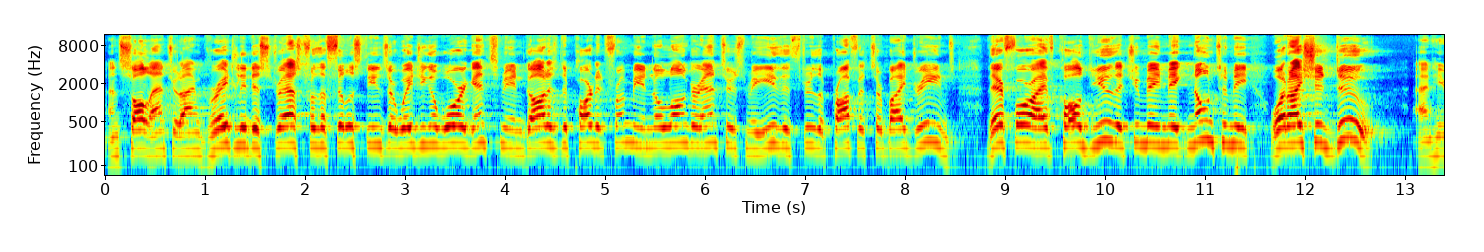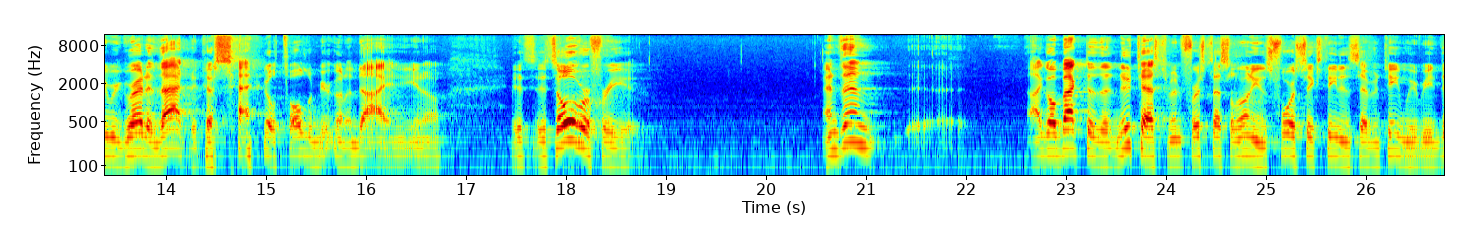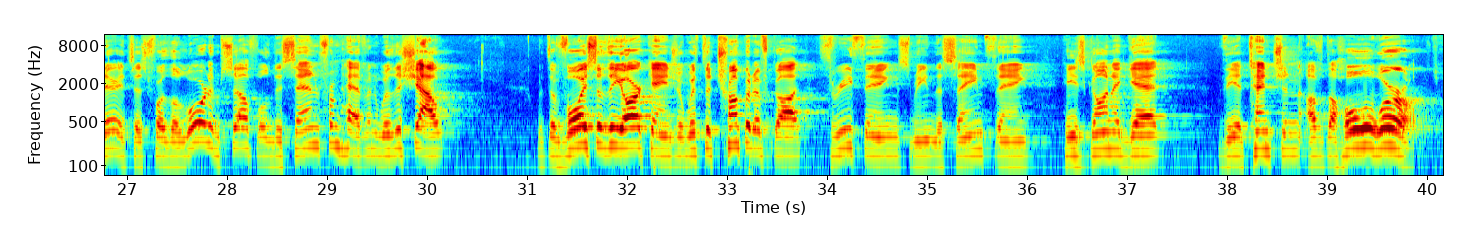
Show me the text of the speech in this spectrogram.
And Saul answered, I am greatly distressed for the Philistines are waging a war against me and God has departed from me and no longer answers me either through the prophets or by dreams. Therefore I have called you that you may make known to me what I should do. And he regretted that because Samuel told him you're going to die and you know, it's, it's over for you. And then I go back to the New Testament, 1 Thessalonians 4, 16 and 17, we read there, it says, For the Lord himself will descend from heaven with a shout, with the voice of the archangel, with the trumpet of God. Three things mean the same thing. He's going to get the attention of the whole world.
